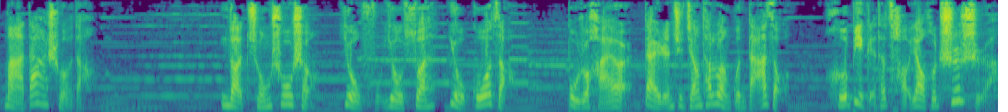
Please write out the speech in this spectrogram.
马大说道：“那穷书生又腐又酸又聒噪。”不如孩儿带人去将他乱棍打走，何必给他草药和吃食啊？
